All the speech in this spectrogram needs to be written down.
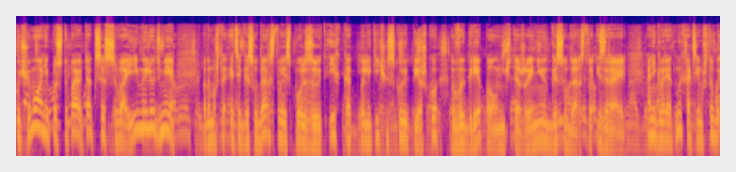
Почему они поступают так со своими людьми? Потому что эти государства используют их как политическую пешку в игре по уничтожению государства Израиль. Они говорят, мы хотим, чтобы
